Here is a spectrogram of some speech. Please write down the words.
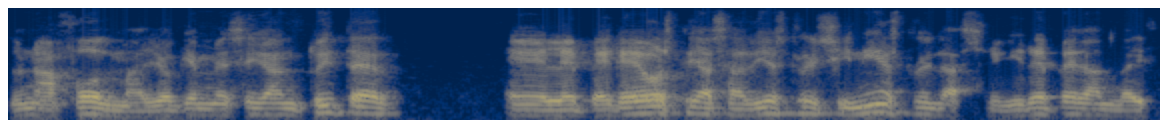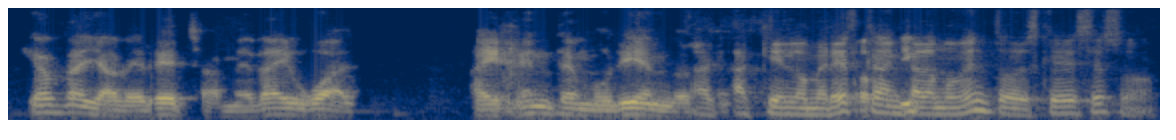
de una forma. Yo quien me siga en Twitter, eh, le pegué hostias a diestro y siniestro y las seguiré pegando a izquierda y a derecha, me da igual. Hay gente muriendo. A, a quien lo merezca en cada momento, es que es eso.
